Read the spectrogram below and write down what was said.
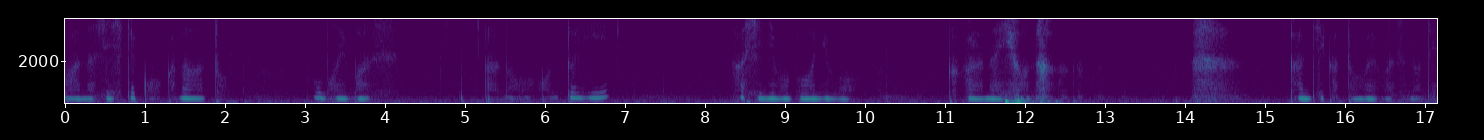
お話ししてこうかなと思います。あの本当に箸にも棒にもかからないような感じかと思いますので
